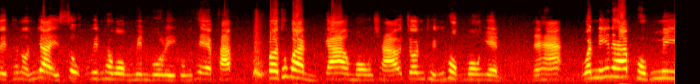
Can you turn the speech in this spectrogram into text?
ติดถนนใหญ่สุวินทวงศ์มินบุรีกรุงเทพครับ เปิดทุกวัน 9 โมงเช้าจนถึง 6 โมงเย็นนะฮะ วันนี้นะครับผมมี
